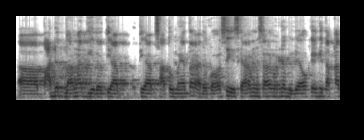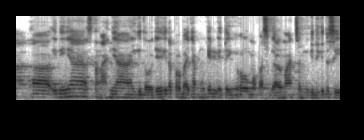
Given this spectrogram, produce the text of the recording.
uh, padat banget gitu tiap tiap satu meter ada kursi sekarang misalnya mereka bilang oke kita cut uh, ininya setengahnya gitu jadi kita perbanyak mungkin meeting room apa segala macam gitu gitu sih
